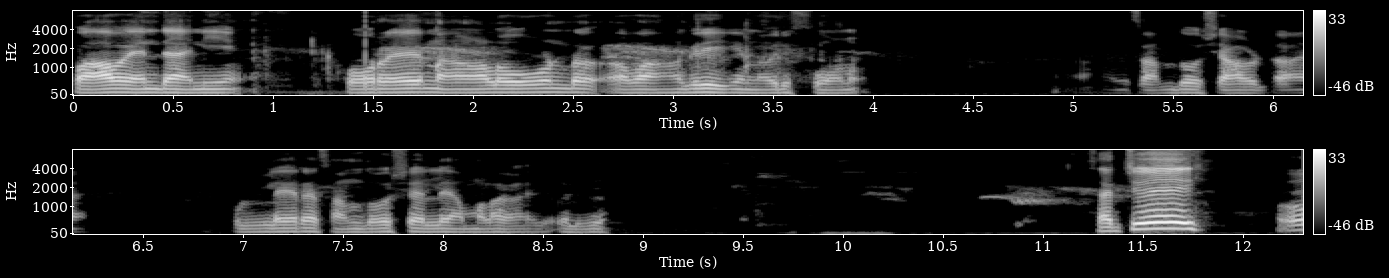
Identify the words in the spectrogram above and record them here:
പാവ എന്റെ അനിയൻ. കുറേ നാളുകൊണ്ട് അവ ആഗ്രഹിക്കുന്ന ഒരു ഫോണ്. സന്തോഷാവട്ടെ. പിള്ളേരെ സന്തോഷമല്ലേ നമ്മളെ വലുത്? സച്ചുവേ. ഓ.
